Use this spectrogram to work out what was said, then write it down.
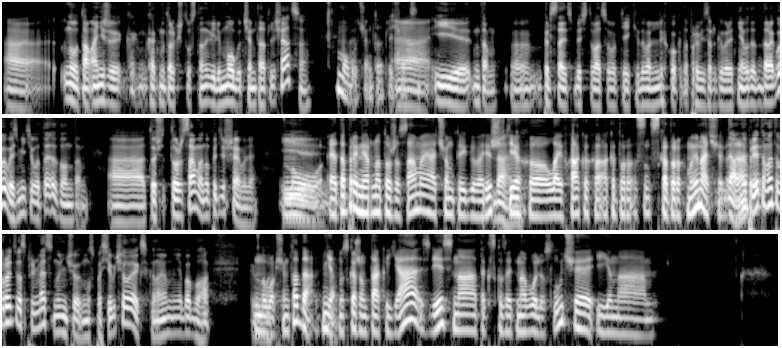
А, ну, там они же, как, как мы только что установили, могут чем-то отличаться. Могут чем-то отличаться. А, и, ну, там, э, представить себе ситуацию в аптеке довольно легко, когда провизор говорит, не, вот этот дорогой, возьмите вот этот, он там, а, то, то же самое, но подешевле. И... Ну, это примерно то же самое, о чем ты и говоришь да. в тех э, лайфхаках, о которых, с, которых мы начали, да, да? но при этом это вроде воспринимается, ну, ничего, ну, спасибо, человек, сэкономил мне бабла. Как ну, бы. в общем-то, да. Нет, ну, скажем так, я здесь на, так сказать, на волю случая и на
